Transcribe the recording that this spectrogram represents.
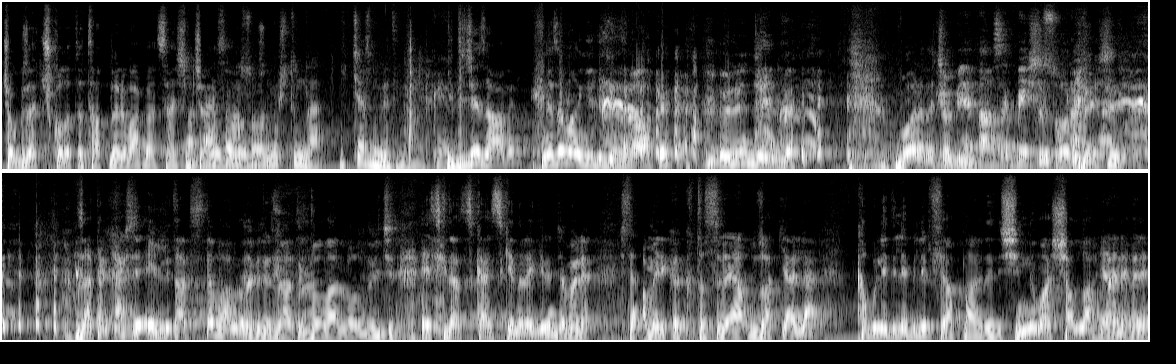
Çok güzel çikolata tatları var. Ben sen şimdi Bak ben sana sormuştum da. Gideceğiz mi Latin Amerika'ya? Gideceğiz abi. Ne zaman gideceğiz abi? Ölünce mi? Bu arada çok Çok bilet alsak 5 yıl sonra. Beş- Zaten kaç 50 taksitte falan alabiliriz artık dolarlı olduğu için. Eskiden Skyscanner'a girince böyle işte Amerika kıtası veya uzak yerler kabul edilebilir fiyatlar dedi. Şimdi maşallah yani hani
